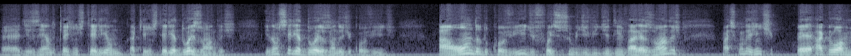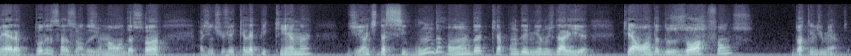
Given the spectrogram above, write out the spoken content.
é, dizendo que a, gente teria um, que a gente teria duas ondas. E não seria duas ondas de Covid. A onda do Covid foi subdividida em várias ondas, mas quando a gente é, aglomera todas essas ondas em uma onda só, a gente vê que ela é pequena diante da segunda onda que a pandemia nos daria, que é a onda dos órfãos do atendimento.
